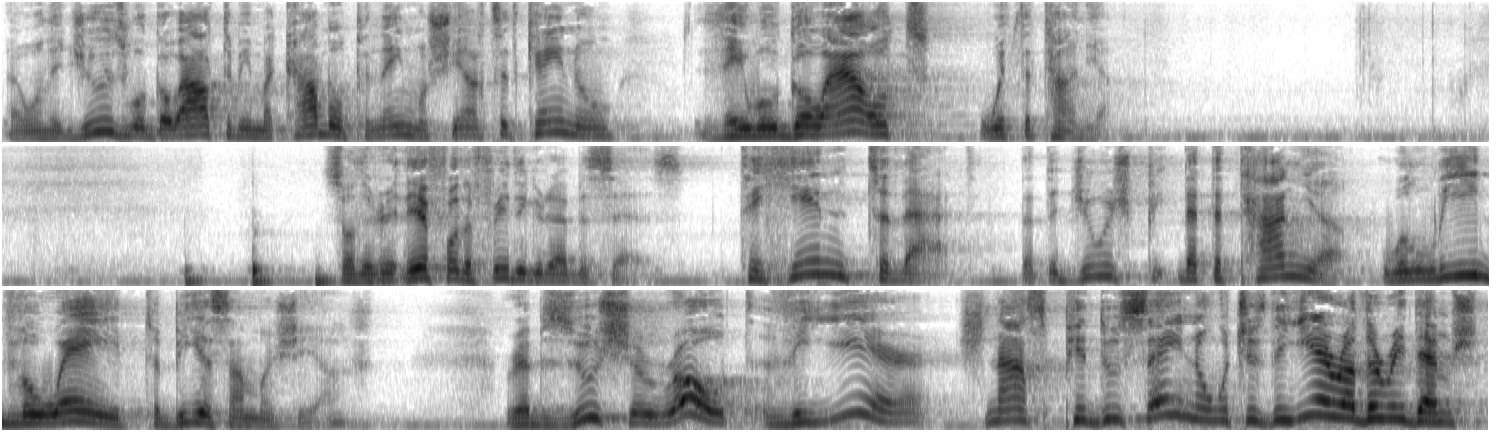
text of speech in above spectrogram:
That when the Jews will go out to be Makabal Pnei Moshiach Tzidkenu, they will go out with the Tanya. So therefore, the Frierdiker Rebbe says to hint to that that the Jewish that the Tanya will lead the way to be a Mashiach. Reb Zusha wrote the year Shnas Pidusenu, which is the year of the redemption.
